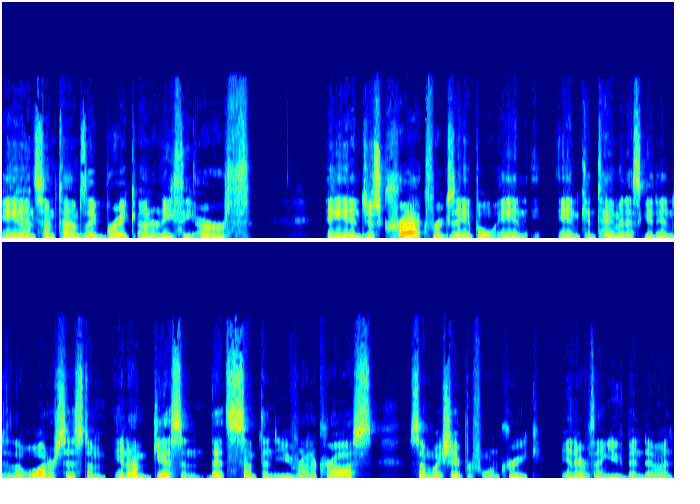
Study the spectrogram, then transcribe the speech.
and Yeah. sometimes they break underneath the earth and just crack, for example, and and contaminants get into the water system. And I'm guessing that's something you've run across some way, shape, or form, Creek, in everything you've been doing.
